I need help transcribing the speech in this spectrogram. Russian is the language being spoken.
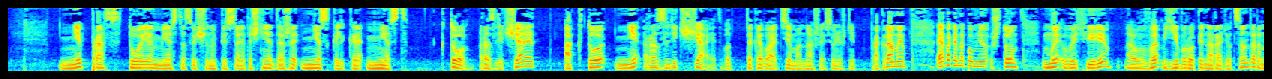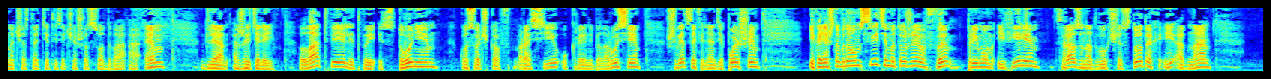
непростое место Священного Писания, точнее даже несколько мест. Кто различает а кто не различает. Вот такова тема нашей сегодняшней программы. А я пока напомню, что мы в эфире в Европе на радиоцентр на частоте 1602 АМ для жителей Латвии, Литвы, Эстонии, кусочков России, Украины, Белоруссии, Швеции, Финляндии, Польши. И, конечно, в новом свете мы тоже в прямом эфире сразу на двух частотах и одна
